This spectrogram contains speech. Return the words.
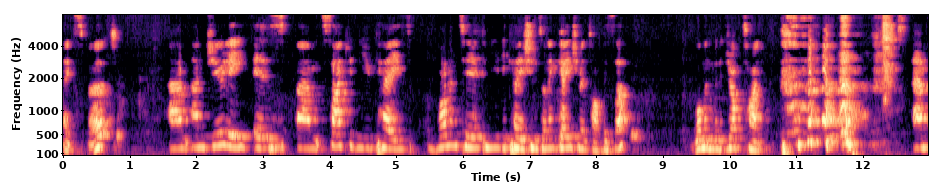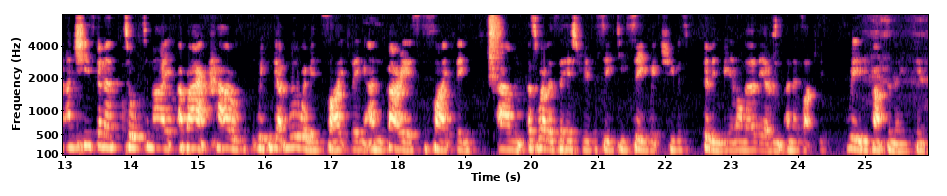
expert. Um, and Julie is um, Cycling UK's Volunteer Communications and Engagement Officer, woman with a job title. um, and she's going to talk tonight about how we can get more women cycling and barriers to cycling, um, as well as the history of the CTC, which she was filling me in on earlier, and, and it's actually really fascinating.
